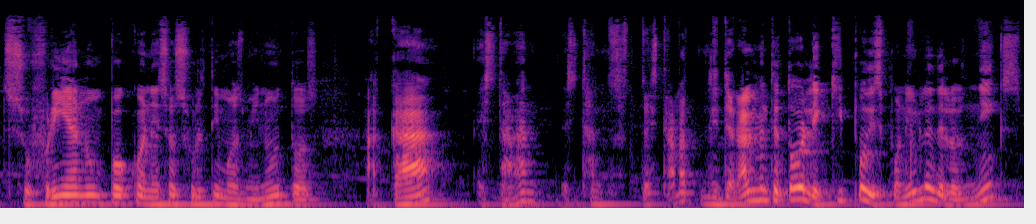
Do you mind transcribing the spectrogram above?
sufrían un poco en esos últimos minutos. Acá estaban, estaba literalmente todo el equipo disponible de los Knicks.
